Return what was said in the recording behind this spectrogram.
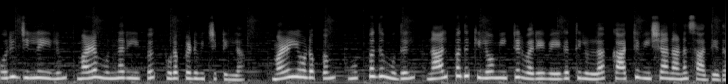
ഒരു ജില്ലയിലും മഴ മുന്നറിയിപ്പ് പുറപ്പെടുവിച്ചിട്ടില്ല. മഴയോടൊപ്പം മുപ്പത് മുതൽ നാൽപ്പത് കിലോമീറ്റർ വരെ വേഗത്തിലുള്ള കാറ്റ് വീശാനാണ് സാധ്യത.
